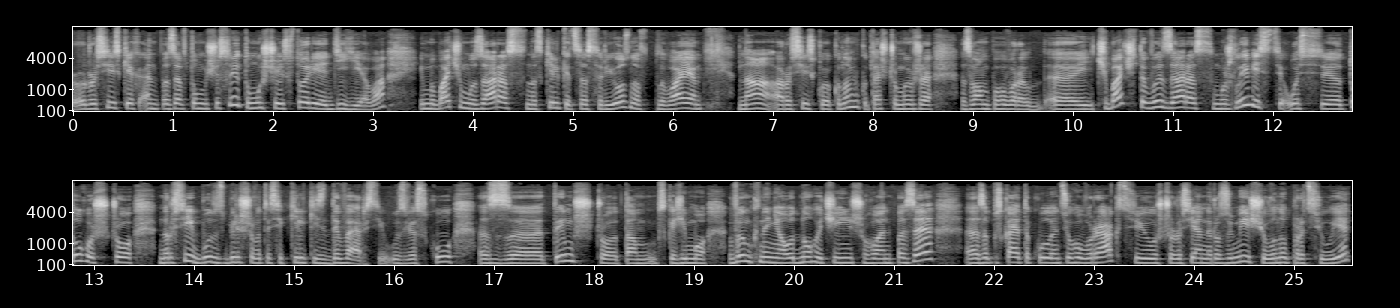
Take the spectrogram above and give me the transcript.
російських НПЗ, в тому числі, тому що історія дієва, і ми бачимо зараз наскільки це серйозно впливає на російську економіку. Те, що ми вже з вами поговорили. Е, Чи бачите ви зараз можливість ось того, що на Росії буде збільшуватися кількість диверсій у зв'язку з тим, що там, скажімо, вимкнення одного чи іншого НПЗ запускає таку ланцюгову реакцію, що росіяни розуміють, що воно працює,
